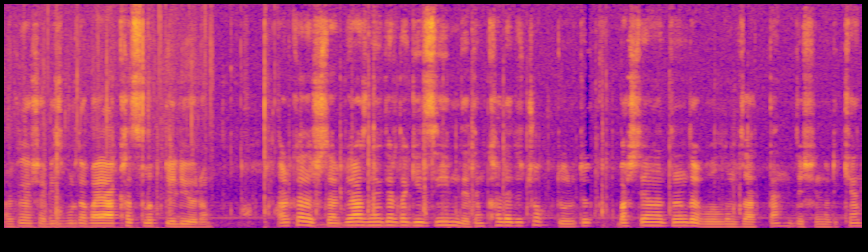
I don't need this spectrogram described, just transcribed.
Arkadaşlar biz burada bayağı kasılıp geliyorum. Arkadaşlar biraz Nether'da gezeyim dedim. Kalede çok durduk. Başlayan adını da buldum zaten düşünürken.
